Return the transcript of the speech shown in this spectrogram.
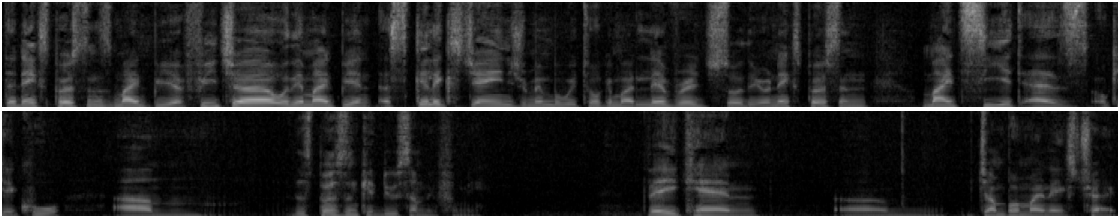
The next person's might be a feature, or there might be an, a skill exchange. Remember, we're talking about leverage. So your next person might see it as, okay, cool. Um, this person can do something for me they can um, jump on my next track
